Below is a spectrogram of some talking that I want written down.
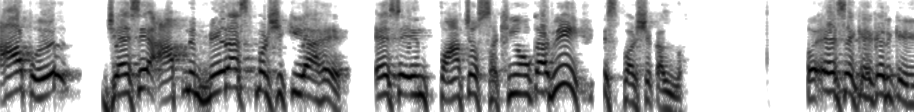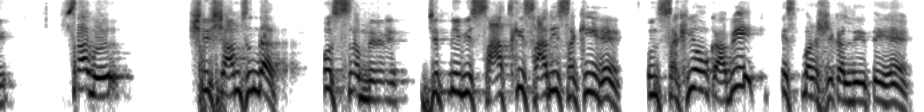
आप, जैसे आपने मेरा स्पर्श किया है, ऐसे इन पाँचों सखियों का भी स्पर्श कर लो। और ऐसे कहकर के सब श्री श्याम सुंदर, उस समय जितनी भी साथ की सारी सखी हैं, उन सखियों का भी स्पर्श कर लेते हैं।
